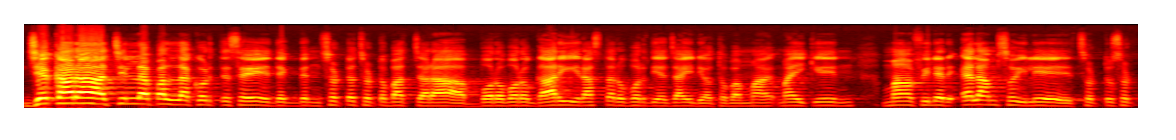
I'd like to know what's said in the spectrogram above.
যে কারা চিল্লা পাল্লা করতেছে, দেখবেন ছোট্ট ছোট্ট বাচ্চারা বড় বড় গাড়ি রাস্তার উপর দিয়ে যাইলে অথবা মাইকিন, মাহফিলের অ্যালার্ম সইলে ছোট্ট ছোট্ট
